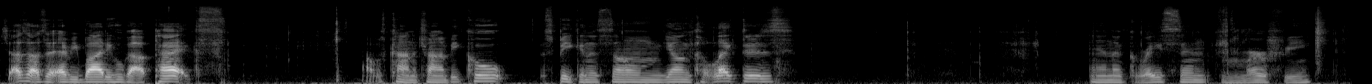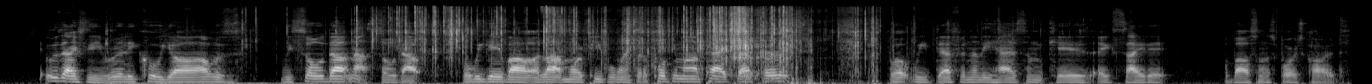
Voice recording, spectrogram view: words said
Shouts out to everybody who got packs. I was kind of trying to be cool. Speaking of some young collectors. And a Grayson Murphy. It was actually really cool, y'all. I was, we sold out, not sold out, but we gave out a lot more people went for the Pokemon packs at first. But we definitely had some kids excited about some sports cards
